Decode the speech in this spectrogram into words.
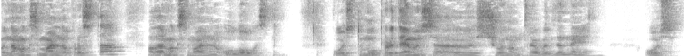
Вона максимально проста, але максимально уловиста. Ось, тому пройдемося, що нам треба для неї. Ось.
